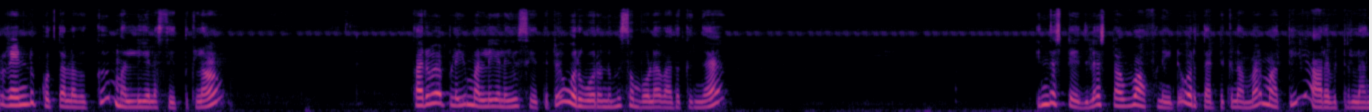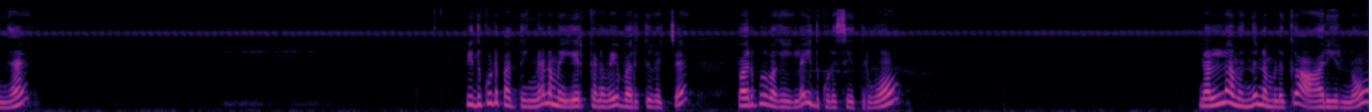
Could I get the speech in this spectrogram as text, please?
ரெண்டு கொத்தளவுக்கு மல்லி இலை சேர்த்துக்கலாம். கருவேப்பிலையும் மல்லி இலையும் சேர்த்துட்டு ஒரு ஒரு நிமிஷம் போல் வதக்குங்க. இந்த ஸ்டேஜில் ஸ்டவ் ஆஃப் பண்ணிவிட்டு ஒரு தட்டுக்கு நம்ம மாற்றி ஆற விட்டுடலாங்க இது கூட பார்த்திங்கன்னா நம்ம ஏற்கனவே வறுத்து வச்ச பருப்பு வகைகளை இது கூட சேர்த்துருவோம். நல்லா வந்து நம்மளுக்கு ஆறிடணும்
